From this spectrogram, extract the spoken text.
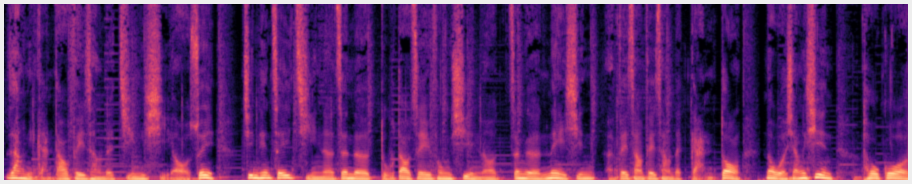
让你感到非常的惊喜哦，所以今天这一集呢，真的读到这一封信哦，真的内心非常非常的感动。那我相信，透过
